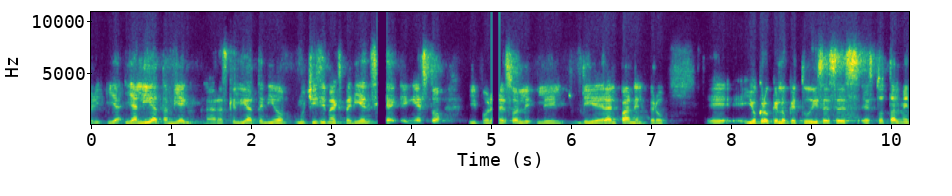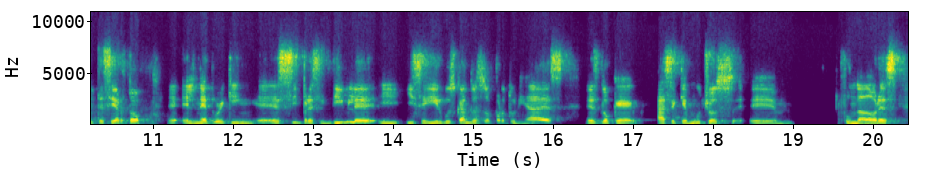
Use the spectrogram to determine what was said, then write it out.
Y, a, Lía también. La verdad es que Lía ha tenido muchísima experiencia en esto y por eso lidera el panel. Pero eh, yo creo que lo que tú dices es, es totalmente cierto. Eh, el networking es imprescindible y, y, seguir buscando esas oportunidades es lo que hace que muchos eh, fundadores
